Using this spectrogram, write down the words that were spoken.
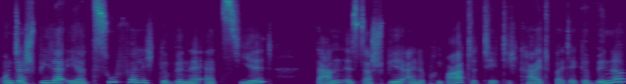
und der Spieler eher zufällig Gewinne erzielt, Dann ist das Spiel eine private Tätigkeit, bei der Gewinne,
